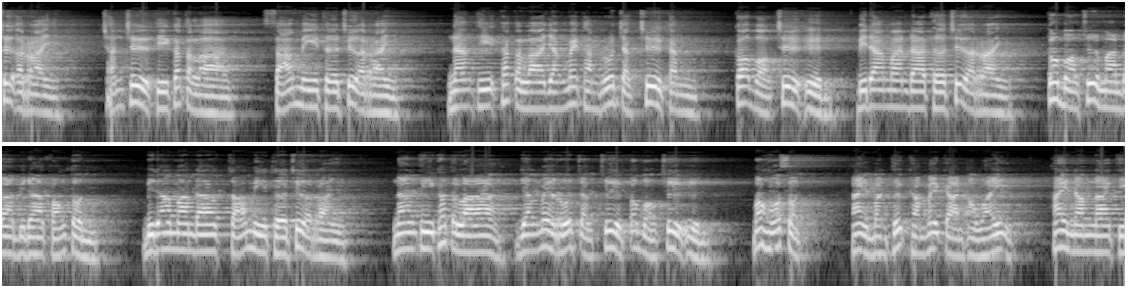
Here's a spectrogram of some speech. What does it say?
ชื่ออะไร ฉันชื่อทีคัตลา สามีเธอชื่ออะไร นางทีคัตลายังไม่ทันรู้จักชื่อกัน ก็บอกชื่ออื่น บิดามารดาเธอชื่ออะไร ก็บอกชื่อมารดาบิดาของตน บิดามารดาสามีเธอชื่ออะไร นางทีคัตลายังไม่รู้จักชื่อก็บอกชื่ออื่น มโหสถให้บันทึกคำให้การเอาไว้ ให้นำนายที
